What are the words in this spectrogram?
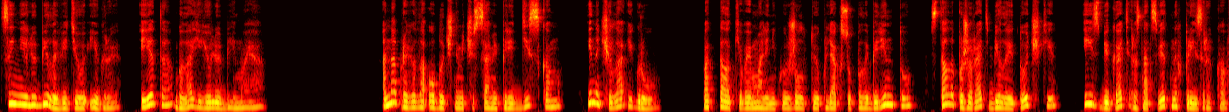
Циния любила видеоигры, и это была ее любимая. Она провела облачными часами перед диском и начала игру, подталкивая маленькую желтую кляксу по лабиринту, стала пожирать белые точки и избегать разноцветных призраков,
